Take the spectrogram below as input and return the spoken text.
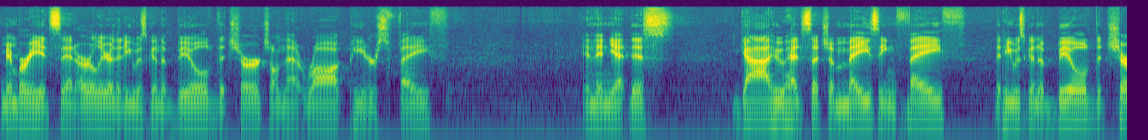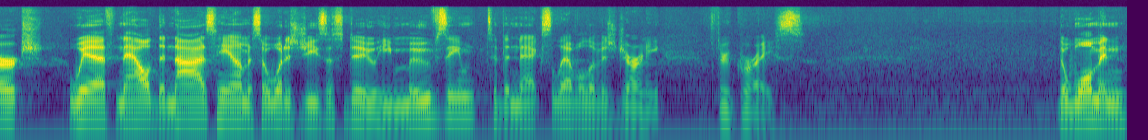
Remember, he had said earlier that he was going to build the church on that rock, Peter's faith. And then, yet, this guy who had such amazing faith that he was going to build the church with now denies him. And so, what does Jesus do? He moves him to the next level of his journey through grace. The woman,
